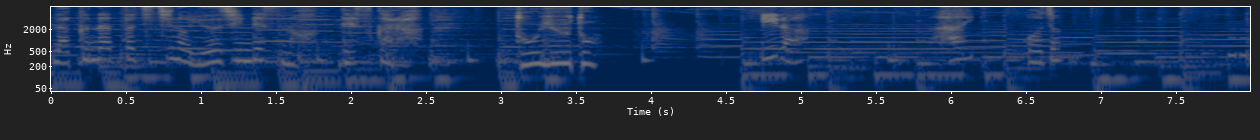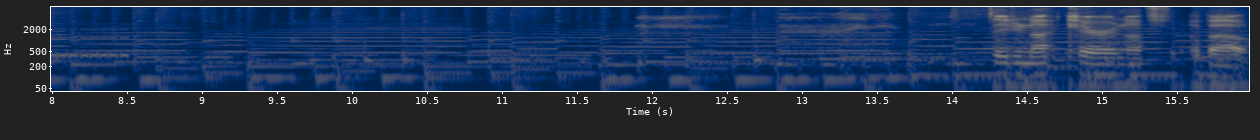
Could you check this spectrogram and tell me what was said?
亡くなった父の友人ですの。ですから。というと？リラ？はいお嬢 they do not care enough about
